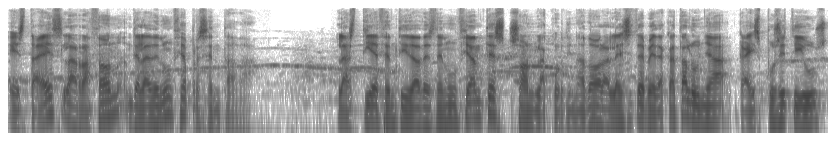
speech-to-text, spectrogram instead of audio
Esta es la razón de la denuncia presentada. Las 10 entidades denunciantes són la Coordinadora LGTB de Catalunya, Gais Positius,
